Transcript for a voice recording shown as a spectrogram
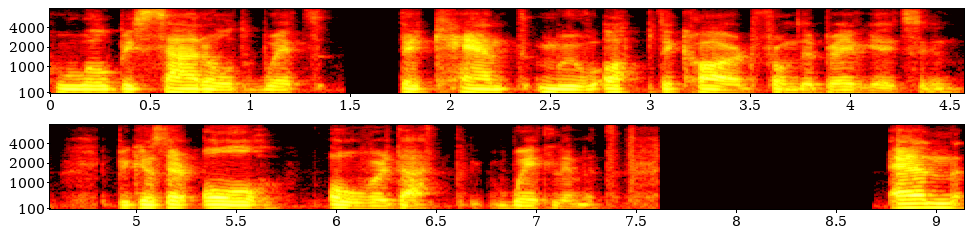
who will be saddled with they can't move up the card from the Bravegate scene because they're all over that weight limit. And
